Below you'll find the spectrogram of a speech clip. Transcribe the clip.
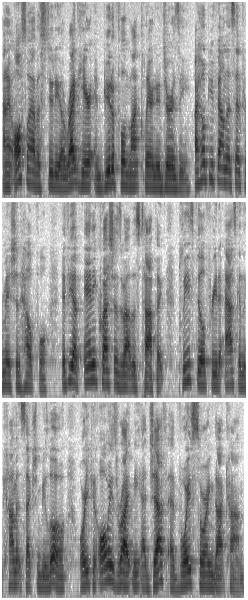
and I also have a studio right here in beautiful Montclair, New Jersey. I hope you found this information helpful. If you have any questions about this topic, please feel free to ask in the comment section below, or you can always write me at jeff at voicesoaring.com.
